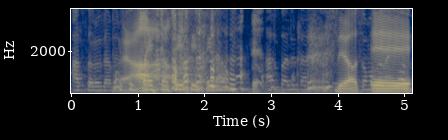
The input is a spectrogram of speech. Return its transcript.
Absolutamente. Por Ah. supuesto, sí, sí, sí. no. Absolutamente. Dios. Eh,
